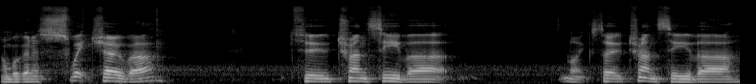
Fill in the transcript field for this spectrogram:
And we're going to switch over to transceiver, like so, transceiver,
